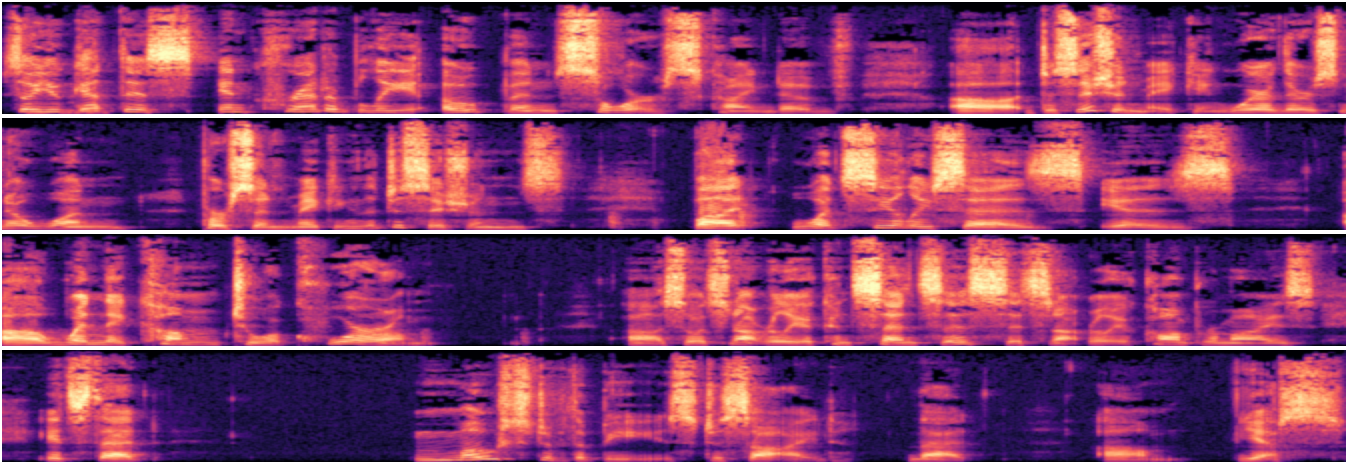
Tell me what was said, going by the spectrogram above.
So you get this incredibly open source kind of uh, decision making where there's no one person making the decisions. But what Seeley says is uh, when they come to a quorum, uh, so it's not really a consensus, it's not really a compromise, it's that most of the bees decide that, um, yes,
